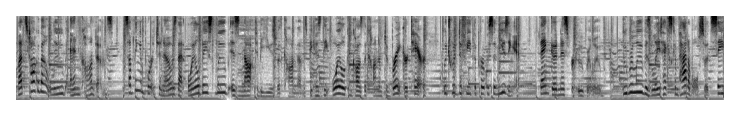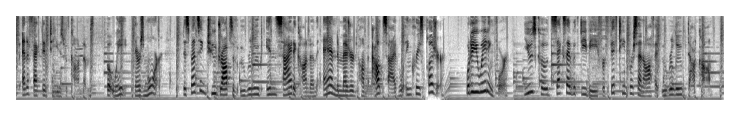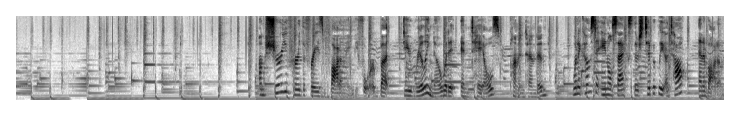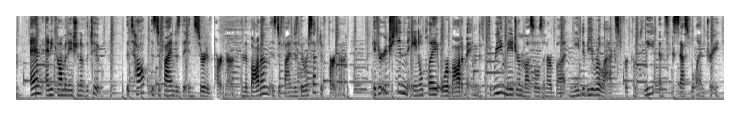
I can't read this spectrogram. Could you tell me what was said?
Let's talk about lube and condoms. Something important to know is that oil based lube is not to be used with condoms because the oil can cause the condom to break or tear, which would defeat the purpose of using it. Thank goodness for Uberlube. Uberlube is latex compatible, so it's safe and effective to use with condoms. But wait, there's more. Dispensing two drops of Uberlube inside a condom and a measured pump outside will increase pleasure. What are you waiting for? Use code SEXEDWITHDB for 15% off at uberlube.com. I'm sure you've heard the phrase bottoming before, but do you really know what it entails? Pun intended. When it comes to anal sex, there's typically a top and a bottom, and any combination of the two. The top is defined as the insertive partner, and the bottom is defined as the receptive partner. If you're interested in anal play or bottoming, the three major muscles in our butt need to be relaxed for complete and successful entry.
